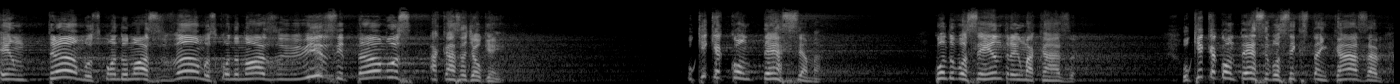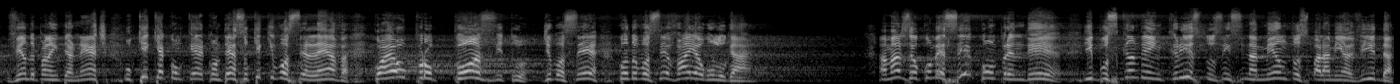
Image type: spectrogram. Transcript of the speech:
entramos, quando nós vamos, quando nós visitamos a casa de alguém. O que, que acontece, amado? Quando você entra em uma casa? O que, que acontece você que está em casa, vendo pela internet? O que, que acontece? O que, que você leva? Qual é o propósito de você quando você vai a algum lugar? Amados, eu comecei a compreender e buscando em Cristo os ensinamentos para a minha vida,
